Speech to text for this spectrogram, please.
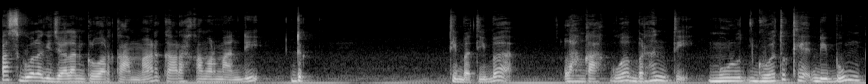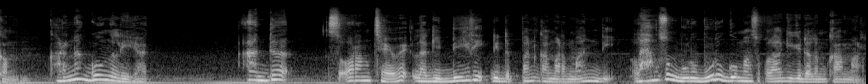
pas gue lagi jalan keluar kamar ke arah kamar mandi, dek. Tiba-tiba langkah gue berhenti. Mulut gue tuh kayak dibungkem. Karena gue ngelihat ada seorang cewek lagi diri di depan kamar mandi. Langsung buru-buru gue masuk lagi ke dalam kamar.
